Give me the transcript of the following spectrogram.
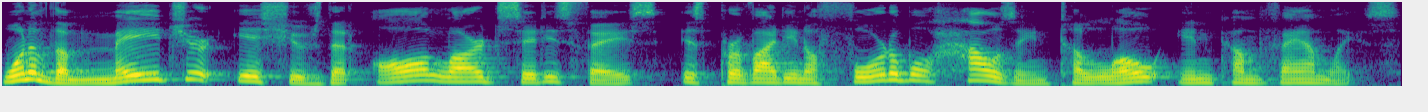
One of the major issues that all large cities face is providing affordable housing to low-income families.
